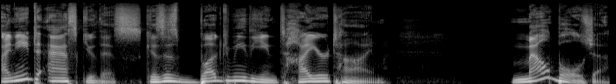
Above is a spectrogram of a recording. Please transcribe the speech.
I need to ask you this because this bugged me the entire time. Malebolgia,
